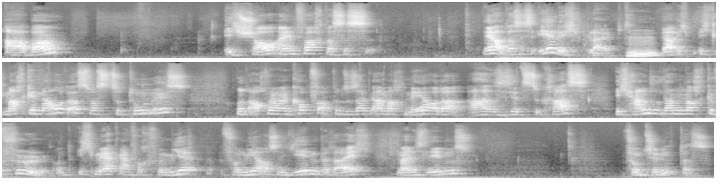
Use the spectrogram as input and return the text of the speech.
Aber ich schaue einfach, dass es, ja, dass es ehrlich bleibt. Ja, ich, ich mache genau das, was zu tun ist. Und auch wenn mein Kopf ab und zu sagt, ah, mach mehr oder ah, das ist jetzt zu krass, ich handle dann nach Gefühl. Und ich merke einfach von mir, von mir aus in jedem Bereich meines Lebens, funktioniert das.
